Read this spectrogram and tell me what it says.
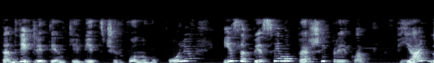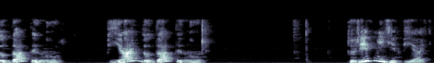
та дві клітинки від червоного поля і записуємо перший приклад. 5 додати 0. 5 додати 0. Дорівнює 5.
